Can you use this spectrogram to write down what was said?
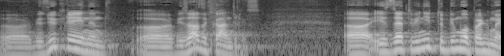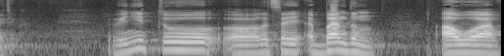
uh, with Ukraine and uh, with other countries uh, is that we need to be more pragmatic. We need to, let's say, abandon our,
